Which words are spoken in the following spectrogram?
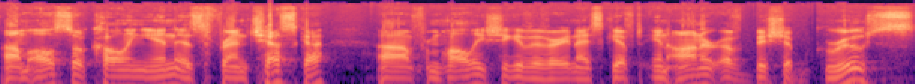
Um, also calling in is Francesca um, from Holly. She gave a very nice gift in honor of Bishop Gruss,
